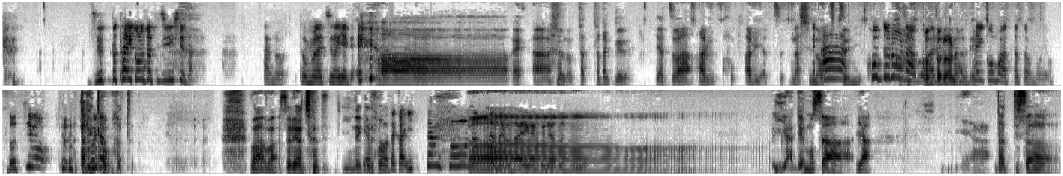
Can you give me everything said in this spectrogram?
ずっと太鼓の達人してた。あの、友達の家で。あーえああのた叩くやつはあるほあるやつ。なしの普通に。コントローラーもある。コントローラーで多分太鼓もあったと思うよ。どっちも、どっち太もやっ鼓もあったまあまあそれはちょっといいんだいや、けどそう、だから一旦そうなったのよ、大学で私。あーいやでもさいやいやだってさ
